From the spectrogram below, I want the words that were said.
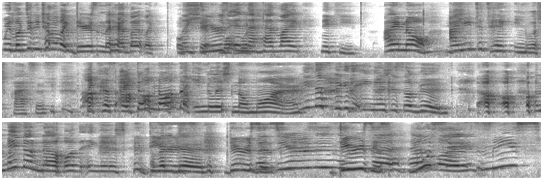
we looked at each other like deers in the headlight. Like oh like shit. deers what- in what- the headlight nikki I know. I need to take English classes because I don't know the English no more. I mean, not speaking the English is so good. I Oh, mean, don't know the English very good. deers The is deers is mooses, meese.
